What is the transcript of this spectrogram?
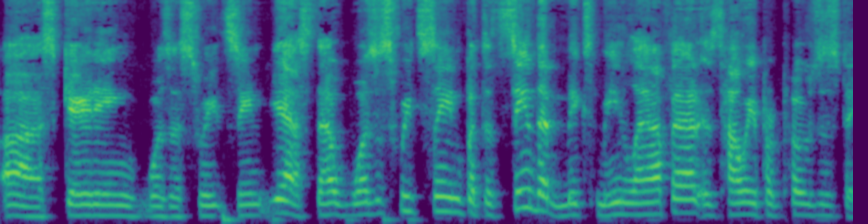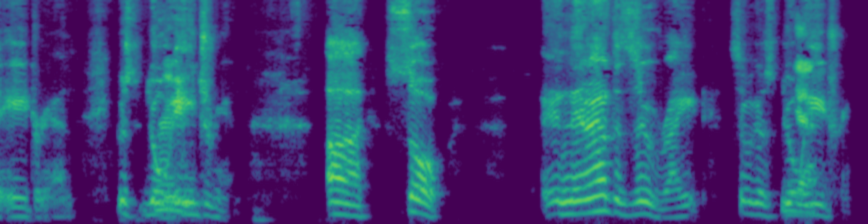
uh, skating was a sweet scene. Yes, that was a sweet scene, but the scene that makes me laugh at is how he proposes to Adrian. He goes, Yo, right. Adrian. Uh, so, and they're at the zoo, right? So he goes, Yo, yeah. Adrian,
